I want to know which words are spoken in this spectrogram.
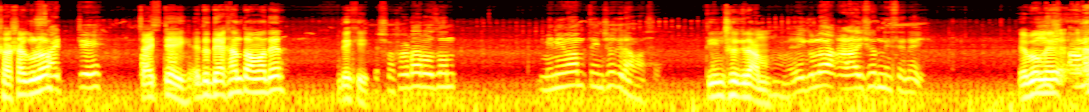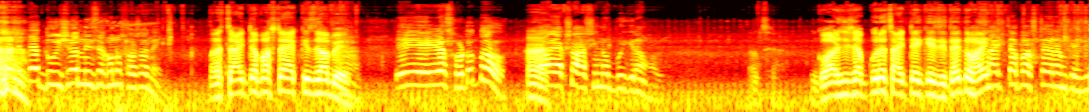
শশাগুলো? চারটে চারটেই। একটু দেখান তো আমাদের। দেখি। শশাটার ওজন মিনিমাম তিনশো গ্রাম আছে। তিনশো গ্রাম। এইগুলো আড়াইশোর নিচে নেই। এবং দুইশোর নিচে কোনো শশা নেই। মানে চারটা পাঁচটা এক কেজি হবে? হ্যাঁ। এই এইটা ছোট তো হ্যাঁ। একশো আশি নব্বই গ্রাম হবে। আচ্ছা। গড় হিসাব করে চারটায় কেজি তাই তো ভাই? চারটা পাঁচটা গ্রাম কেজি।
